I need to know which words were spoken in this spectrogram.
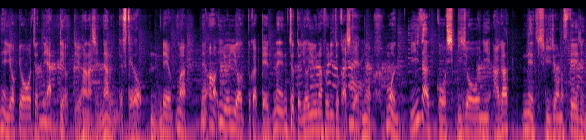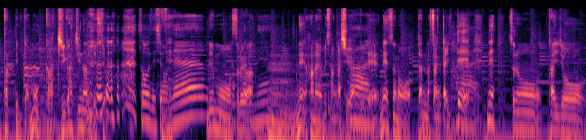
ね余興をちょっとやってよっていう話になるんですけど、うん、でまあねあいいよいいよとかってねちょっと余裕な振りとかして、はい。もうもういざこう式場に上がってね式場のステージに立ってみたらもうガチガチなんですよ。そうでしょうね。ね。もうそれは、ねうん。ね花嫁さんが主役で、ねその旦那さんがいて、はい。ねその会場、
